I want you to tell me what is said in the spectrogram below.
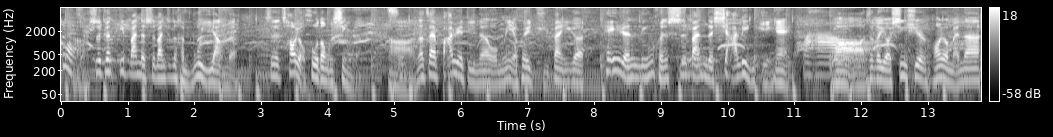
哦，是跟一般的诗班就是很不一样的，是超有互动性的啊。那在八月底呢，我们也会举办一个黑人灵魂诗班的夏令营，哎，哇哇哦，，这个有兴趣的朋友们呢，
